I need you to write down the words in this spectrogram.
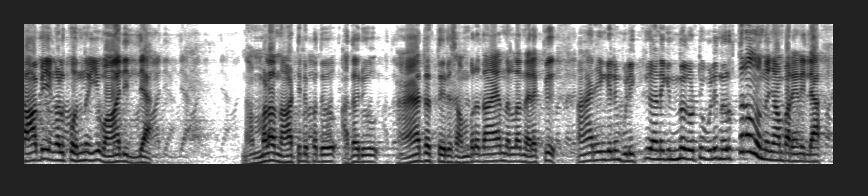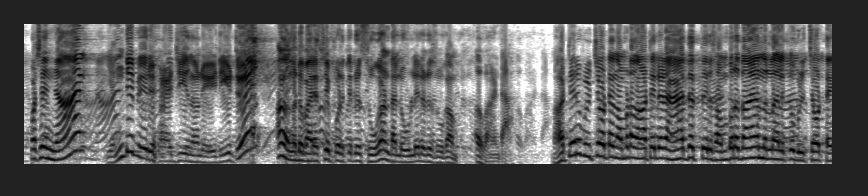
താബിയങ്ങൾക്കൊന്നും ഈ വാലില്ല. നമ്മളെ നാട്ടിലിപ്പോൾ അത് അതൊരു ആദത്ത് ഒരു സമ്പ്രദായം എന്നുള്ള നിലയ്ക്ക് ആരെങ്കിലും വിളിക്കുകയാണെങ്കിൽ ഇന്ന് തൊട്ട് വിളി നിർത്തണമെന്നൊന്നും ഞാൻ പറയണില്ല. പക്ഷെ ഞാൻ എന്റെ പേര് ഹാജി എന്നാണ് എഴുതിയിട്ട് അത് അങ്ങോട്ട് പരസ്യപ്പെടുത്തിയിട്ട് സുഖം ഉണ്ടല്ലോ ഉള്ളിലൊരു സുഖം. അത് വേണ്ട. നാട്ടുകാർ വിളിച്ചോട്ടെ നമ്മുടെ നാട്ടിലൊരു ആദത്ത് ഒരു സമ്പ്രദായം എന്നുള്ള നിലയ്ക്ക് വിളിച്ചോട്ടെ.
